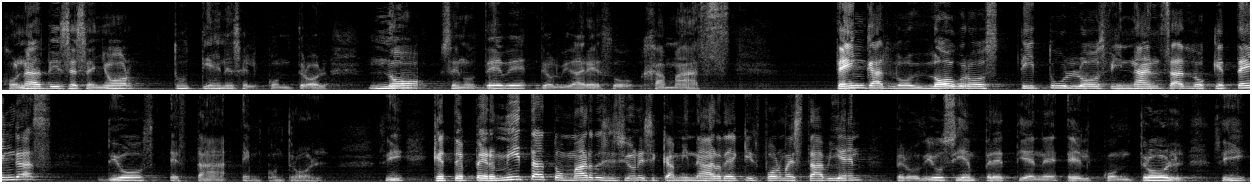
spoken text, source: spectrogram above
Jonás dice, Señor, Tú tienes el control. No se nos debe de olvidar eso jamás. Tengas los logros, títulos, finanzas, lo que tengas, Dios está en control. ¿sí? Que te permita tomar decisiones y caminar de X forma está bien, pero Dios siempre tiene el control. ¿sí?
